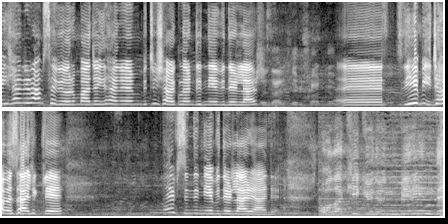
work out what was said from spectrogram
İlhan İrem seviyorum. Bence İlhan İrem'in bütün şarkılarını dinleyebilirler. Özellikle bir şarkı. Ee, diyemeyeceğim özellikle. Hepsini dinleyebilirler yani. Ola ki günün birinde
